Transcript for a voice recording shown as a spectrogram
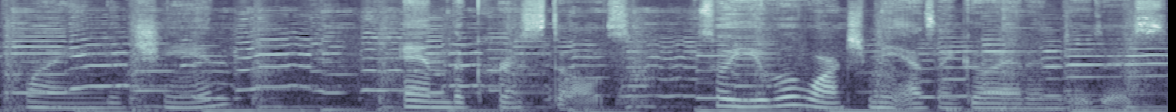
applying the chain and the crystals. So you will watch me as I go ahead and do this.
